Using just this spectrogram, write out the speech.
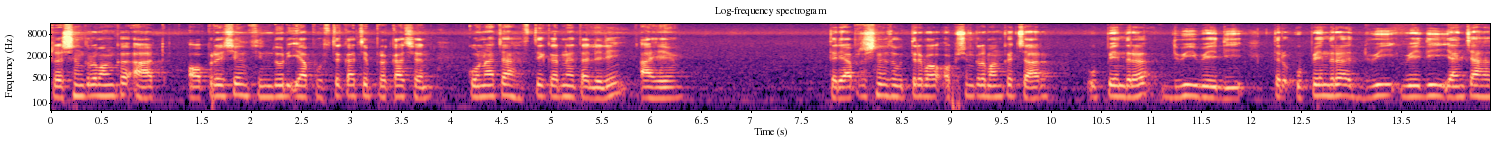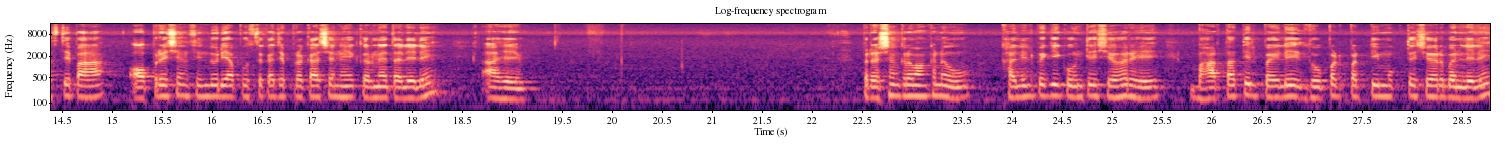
प्रश्न क्रमांक आठ ऑपरेशन सिंदूर या पुस्तकाचे प्रकाशन कोणाच्या हस्ते करण्यात आलेले आहे? तर या प्रश्नाचं उत्तर पहा ऑप्शन क्रमांक चार उपेंद्र द्विवेदी. तर उपेंद्र द्विवेदी यांच्या हस्ते पहा ऑपरेशन सिंदूर या पुस्तकाचे प्रकाशन हे करण्यात आलेले आहे. प्रश्न क्रमांक नऊ खालीलपैकी कोणते शहर हे भारतातील पहिले झोपडपट्टीमुक्त शहर बनलेले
